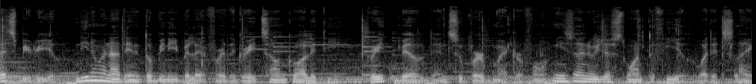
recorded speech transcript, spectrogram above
let's be real. Hindi naman natin ito binibili for the great sound quality, great build, and superb microphone. Minsan, we just want to feel what it's like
